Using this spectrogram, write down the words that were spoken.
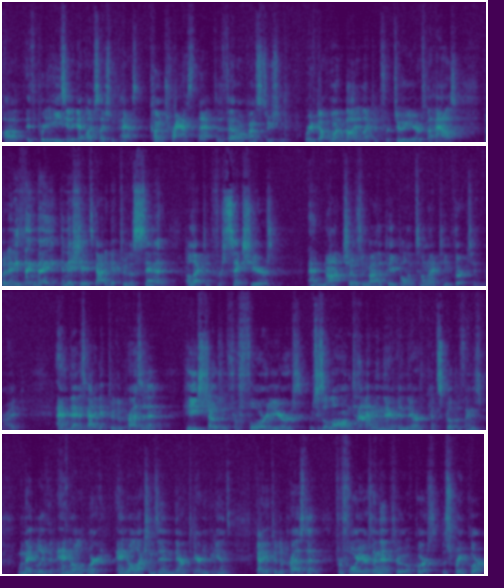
uh, it's pretty easy to get legislation passed. Contrast that to the federal Constitution, where you've got one body elected for two years, the House, but anything they initiate's got to get through the Senate, elected for six years, and not chosen by the people until 1913, right? And then it's got to get through the president. He's chosen for four years, which is a long time in their in their scope of things. When they believe that annual where annual elections end, their tyranny begins. Got to get through the president for four years, and then through, of course, the Supreme Court,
